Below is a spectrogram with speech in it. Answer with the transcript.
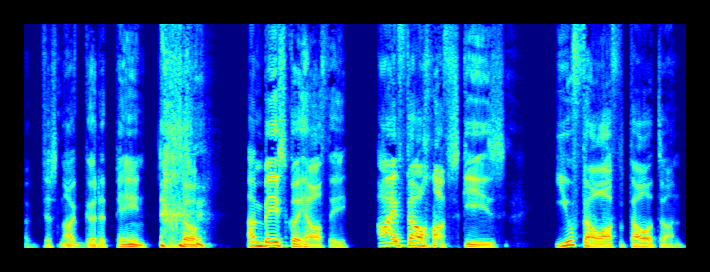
I'm just not good at pain. So I'm basically healthy. I fell off skis. You fell off a Peloton.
